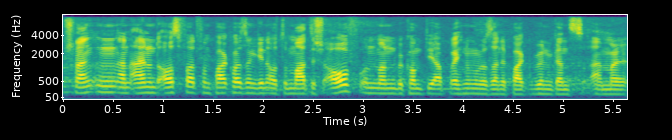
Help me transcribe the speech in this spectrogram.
Schranken an Ein- und Ausfahrt von Parkhäusern gehen automatisch auf und man bekommt die Abrechnung über seine Parkgebühren ganz, einmal,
